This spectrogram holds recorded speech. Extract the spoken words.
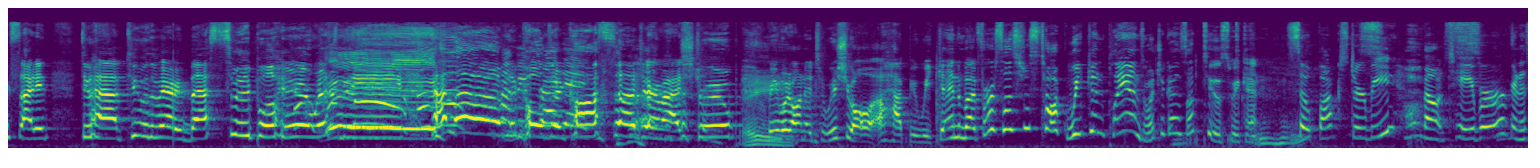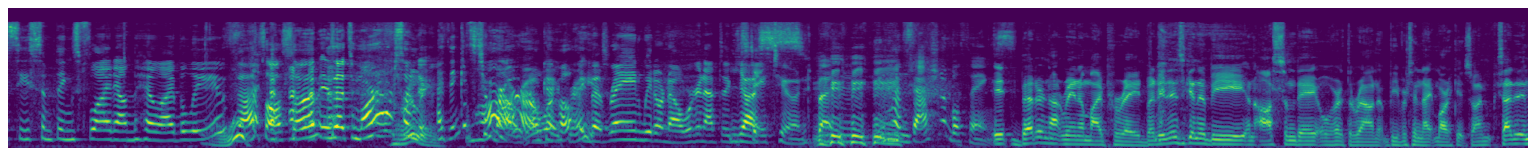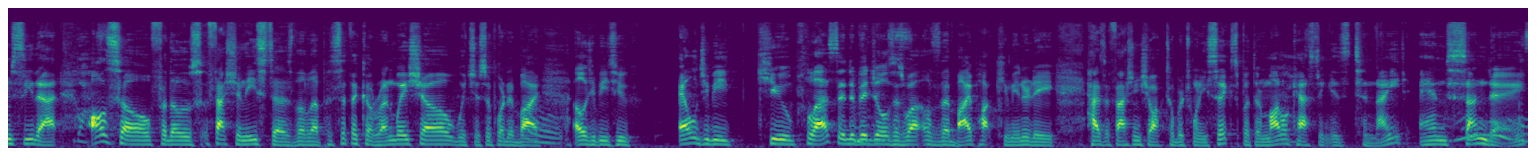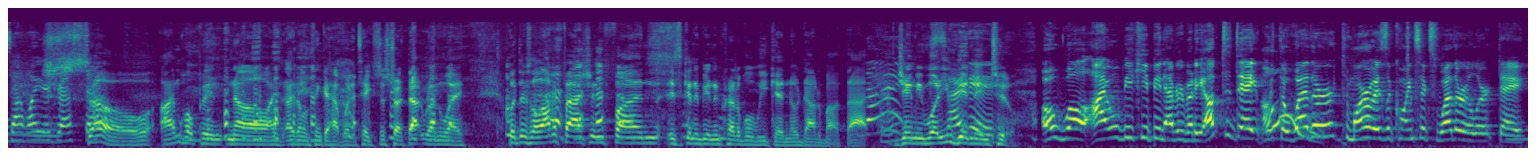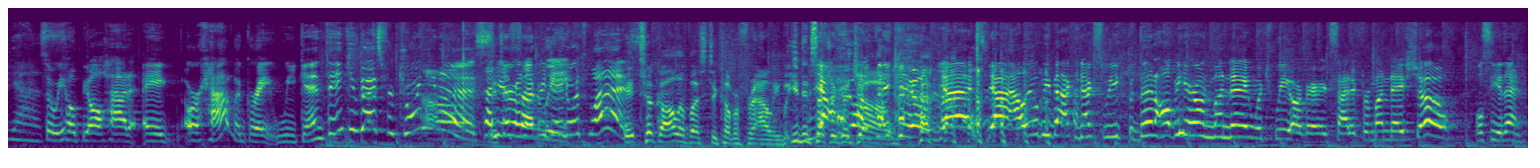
excited to have two of the very best people here with me. Hello, Jeremiah Stroup. Hey. We wanted to wish you all a happy weekend, but first let's just talk weekend plans. What you guys up to this weekend? Mm-hmm. Soapbox Derby, Mount Tabor. Going to see some things fly down the hill, I believe. That's awesome. Is that tomorrow or Sunday? Really? I think it's Tomorrow. tomorrow. Okay, We're hoping, great. but rain, we don't know. We're going to have to Yes. stay tuned. But you have fashionable things. It better not rain on my parade, but it is going to be an awesome day over at the Round at Beaverton Night Market. So I'm excited to see that. Yes. Also, for those fashionistas, the La Pacifica Runway Show, which is supported by LGBT, LGBTQ plus individuals as well as the BIPOC community, has a fashion show October 26th. But their model casting is tonight and Sunday. Is that why you're dressed up? So I'm hoping. No, I, I don't think I have what it takes to start that runway. But there's a lot of fashion, fun. It's going to be an incredible weekend, no doubt about that. Nice. Jamie, what are you getting into? Oh, well, I will be keeping everybody up to date with the Oh. weather. Tomorrow is the KOIN 6 weather alert day. Yes. So we hope you all had a or have a great weekend. Thank you guys for joining us here on Everyday week. Northwest. It took all of us to cover for Ally, but you did such a Yeah, good oh, job. Thank you. Yes, yeah. Ally will be back next week, but then I'll be here on Monday, which we are very excited for Monday's show. We'll see you then.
